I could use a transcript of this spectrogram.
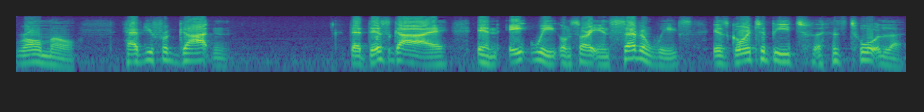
Romo. Have you forgotten that this guy in eight weeks, I'm sorry, in seven weeks is going to be to,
